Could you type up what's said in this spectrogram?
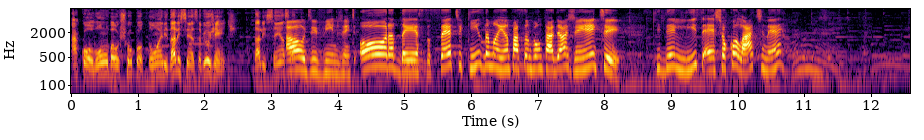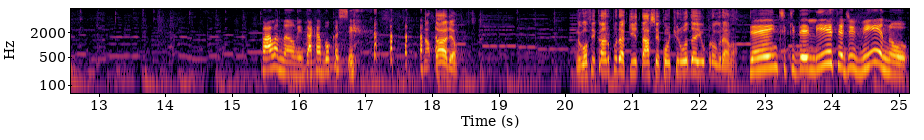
a colomba, o chocotone. Dá licença, viu, gente? Dá licença. Ao divino, gente. Hora dessa, 7h15 da manhã, passando vontade a gente. Que delícia. É chocolate, né? Fala não, menino. Tá com a boca cheia. Natália, eu vou ficando por aqui, tá? Você continua daí o programa. Gente, que delícia, divino.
